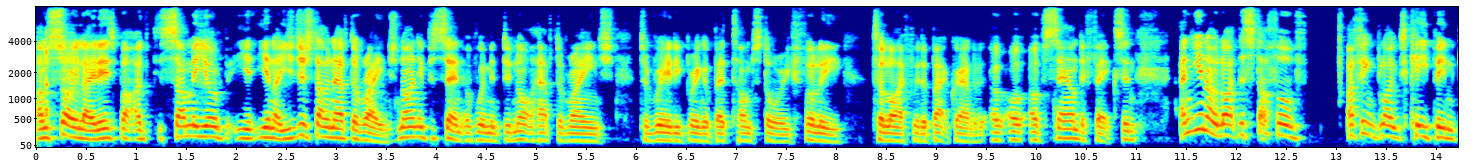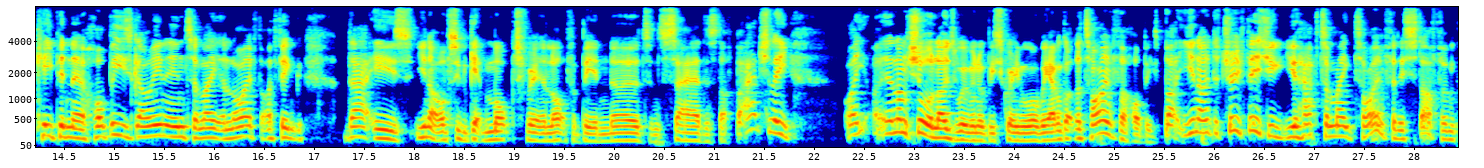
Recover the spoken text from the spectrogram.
I'm, sorry, ladies, but I've, some of your, you, you, know, you just don't have the range. Ninety percent of women do not have the range to really bring a bedtime story fully to life with a background of, of, of sound effects and and you know, like the stuff of. I think blokes keeping keeping their hobbies going into later life. I think that is, you know, obviously we get mocked for it a lot for being nerds and sad and stuff, but actually I, and I'm sure loads of women will be screaming, "Well, we haven't got the time for hobbies." But you know, the truth is, you, you have to make time for this stuff, and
